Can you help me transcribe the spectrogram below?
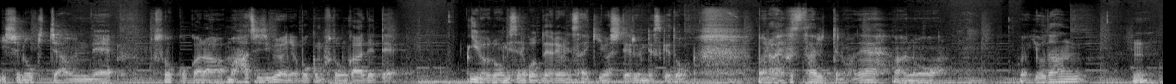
一緒に起きちゃうんでそこから、まあ、8時ぐらいには僕も布団から出ていろいろお店のことやるように最近はしてるんですけど、まあ、ライフスタイルっていうのはねあの余談ん？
